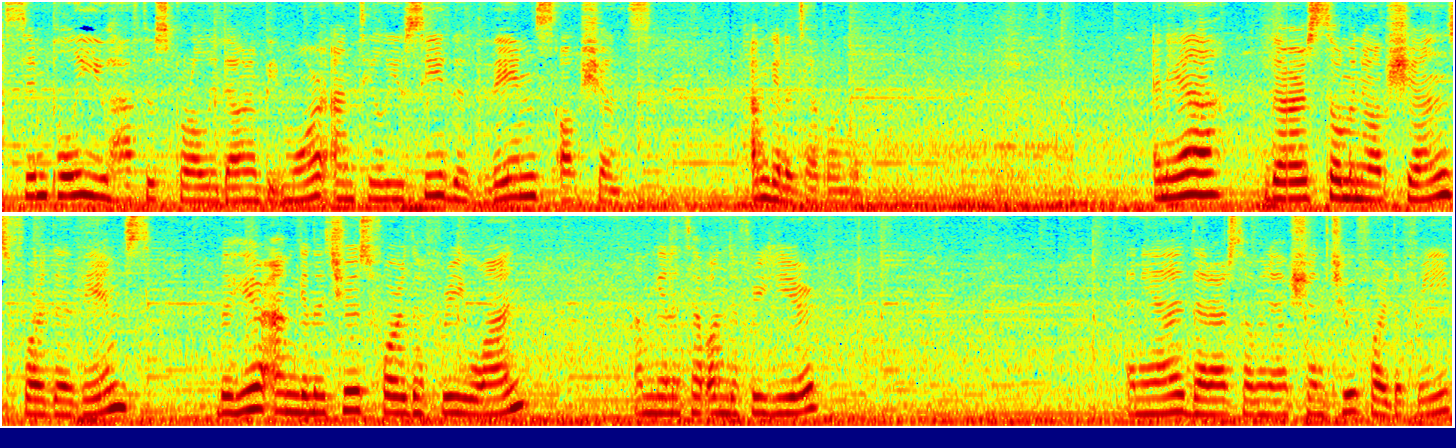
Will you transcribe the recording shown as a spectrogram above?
simply you have to scroll it down a bit more until you see the themes options. I'm gonna tap on it. And yeah there are so many options for the themes but here I'm gonna choose for the free one. I'm gonna tap on the free here. And yeah there are so many options too for the free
